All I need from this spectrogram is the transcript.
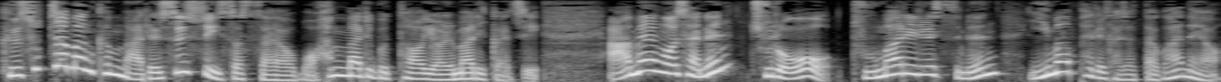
그 숫자만큼 말을 쓸 수 있었어요. 뭐 한 마리부터 열 마리까지. 암행어사는 주로 두 마리를 쓰는 이마패를 가졌다고 하네요.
